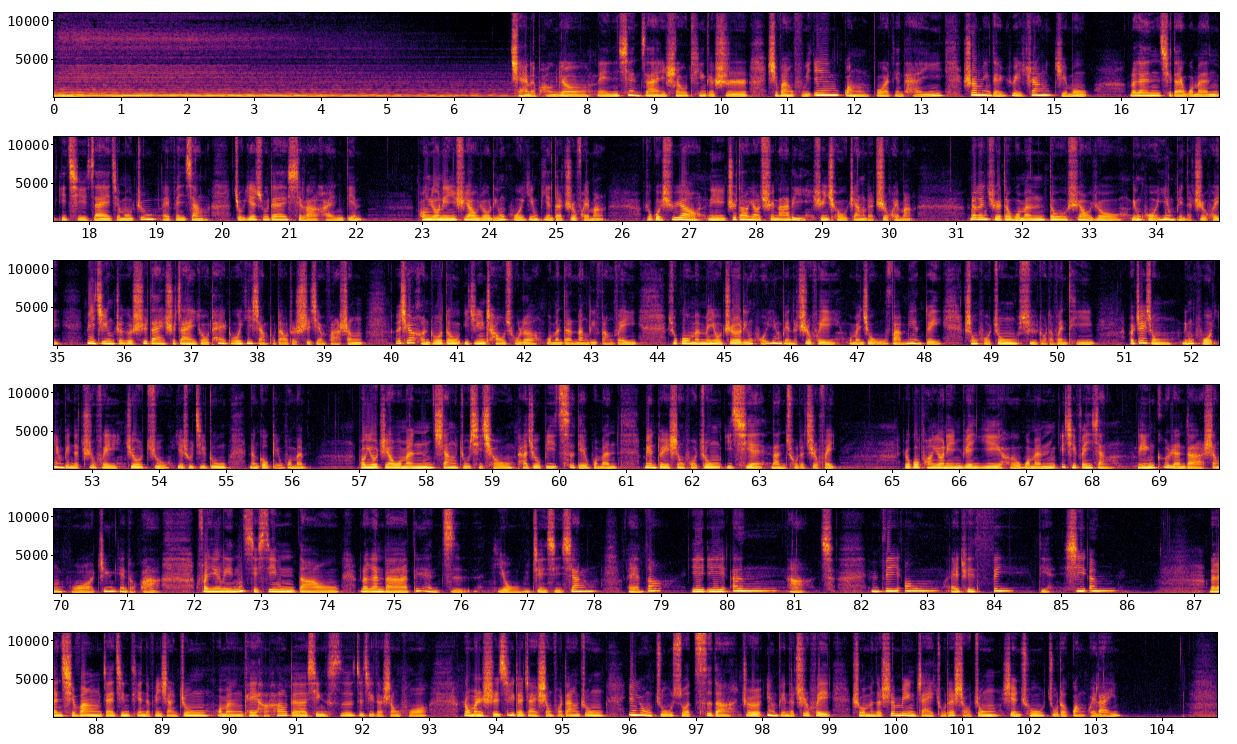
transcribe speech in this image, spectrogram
你亲爱的朋友，您现在收听的是希望福音广播电台《生命的乐章》节目。乐恩期待我们一起在节目中来分享主耶稣的喜乐和恩典。朋友，您需要有灵活应变的智慧吗？如果需要，你知道要去哪里寻求这样的智慧吗？乐恩觉得我们都需要有灵活应变的智慧，毕竟这个时代实在有太多意想不到的事件发生，而且很多都已经超出了我们的能力范围。如果我们没有这灵活应变的智慧，我们就无法面对生活中许多的问题。而这种灵活应变的智慧，只有主耶稣基督能够给我们。朋友，只要我们向主祈求，他就必赐给我们面对生活中一切难处的智慧。如果朋友您愿意和我们一起分享您个人的生活经验的话，欢迎您写信到乐安的电子邮件信箱，l e e n at v o h c 点 c n。乐恩期望在今天的分享中，我们可以好好的醒思自己的生活，让我们实际的在生活当中运用主所赐的这应变的智慧，使我们的生命在主的手中显出主的光回来。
